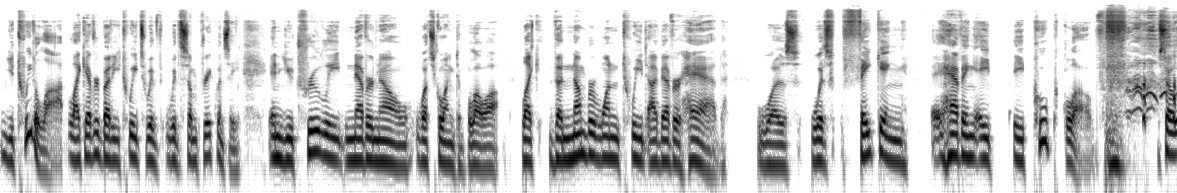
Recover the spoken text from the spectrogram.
you tweet a lot like everybody tweets with with some frequency and you truly never know what's going to blow up like the number one tweet i've ever had was was faking having a a poop glove so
